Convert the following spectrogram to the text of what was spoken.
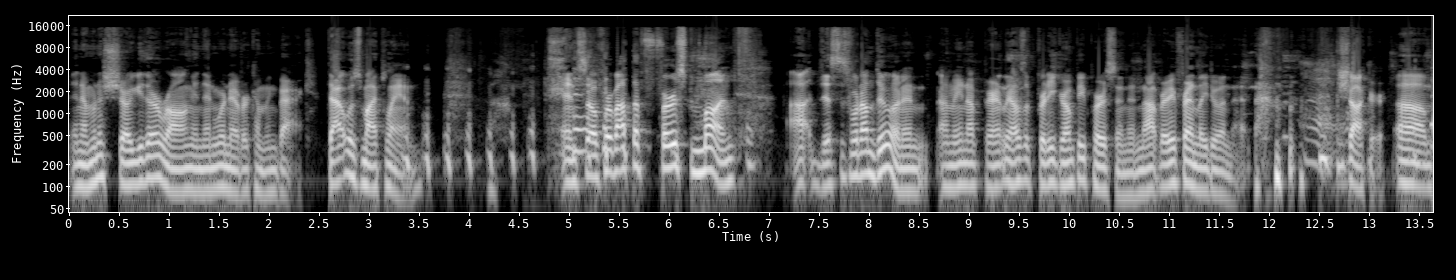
and I'm going to show you they're wrong. And then we're never coming back. That was my plan. and so for about the first month, uh, this is what I'm doing. And I mean, apparently I was a pretty grumpy person and not very friendly doing that. Shocker. Um,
